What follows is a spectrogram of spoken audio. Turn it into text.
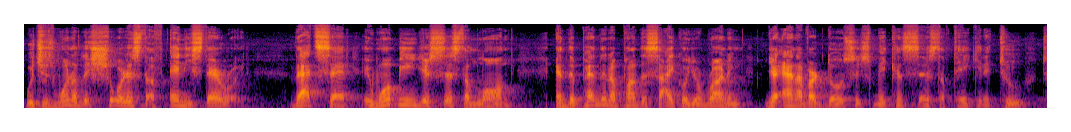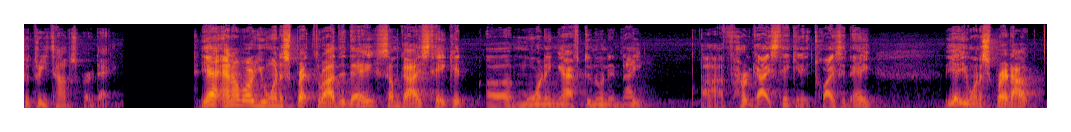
which is one of the shortest of any steroid. That said, it won't be in your system long, and depending upon the cycle you're running, your Anavar dosage may consist of taking it two to three times per day. Yeah, Anavar you want to spread throughout the day. Some guys take it uh, morning, afternoon, and night. Uh, I've heard guys taking it twice a day. Yeah, you want to spread out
